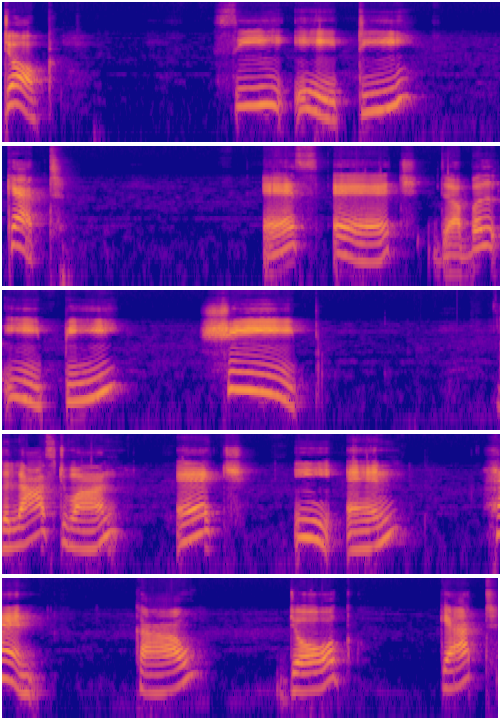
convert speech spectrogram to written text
dog. C A T cat. S H double E P sheep. The last one H E N hen cow dog cat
